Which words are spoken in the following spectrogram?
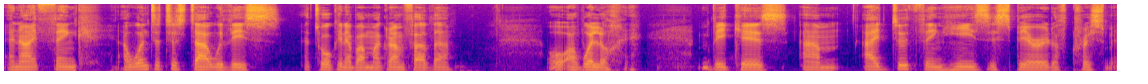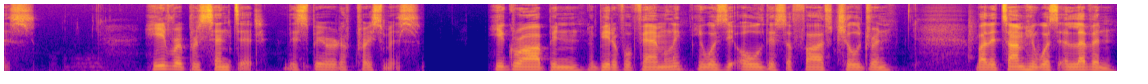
And I think I wanted to start with this, uh, talking about my grandfather or abuelo, because um, I do think he's the spirit of Christmas. He represented the spirit of Christmas. He grew up in a beautiful family. He was the oldest of five children. By the time he was 11,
